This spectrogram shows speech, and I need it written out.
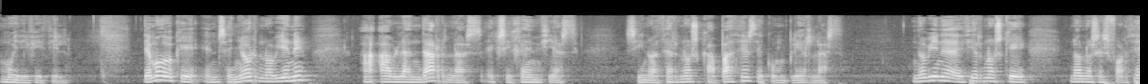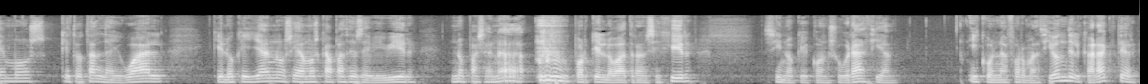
muy difícil. De modo que el Señor no viene a ablandar las exigencias, sino a hacernos capaces de cumplirlas. No viene a decirnos que no nos esforcemos, que total da igual, que lo que ya no seamos capaces de vivir no pasa nada porque Él lo va a transigir, sino que con su gracia y con la formación del carácter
